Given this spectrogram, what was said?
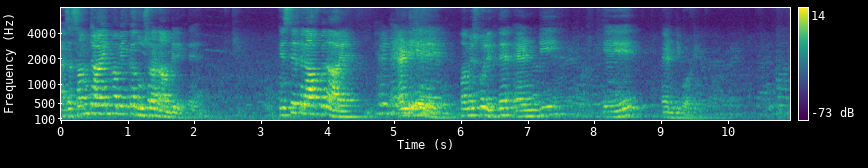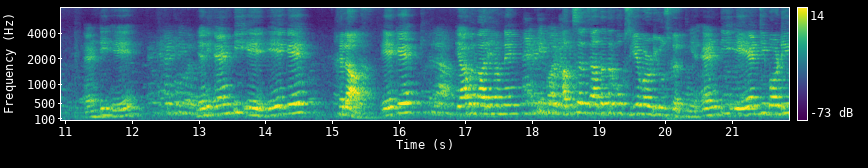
अच्छा समटाइम हम इनका दूसरा नाम भी लिखते हैं। किसके खिलाफ बना रहे हैं? एंटीजन ए हम इसको लिखते हैं anti A antibody anti A यानी एंटी ए ए के खिलाफ। ए के क्या बनवा ली हमने? अक्सर ज़्यादातर बुक्स ये वर्ड यूज़ करती हैं। एंटी ए एंटीबॉडी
